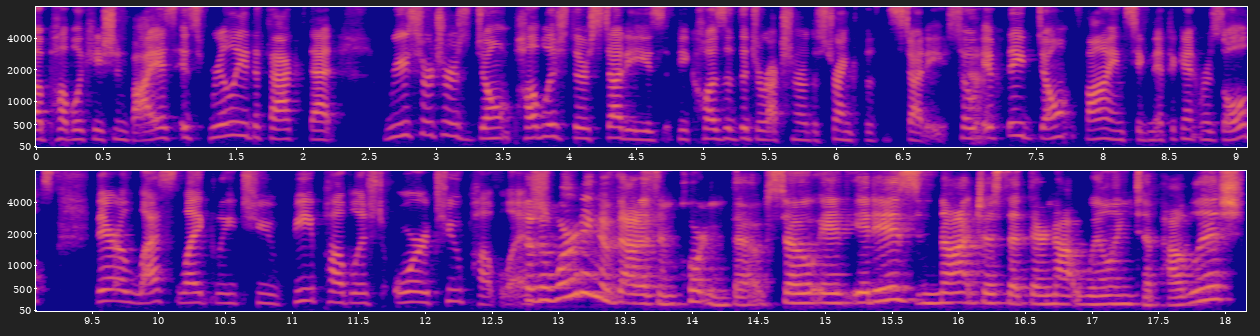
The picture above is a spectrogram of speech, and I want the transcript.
a publication publication bias. It's really the fact that researchers don't publish their studies because of the direction or the strength of the study. So if they don't find significant results, they're less likely to be published or to publish. So the wording of that is important though. So it, it is not just that they're not willing to publish,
